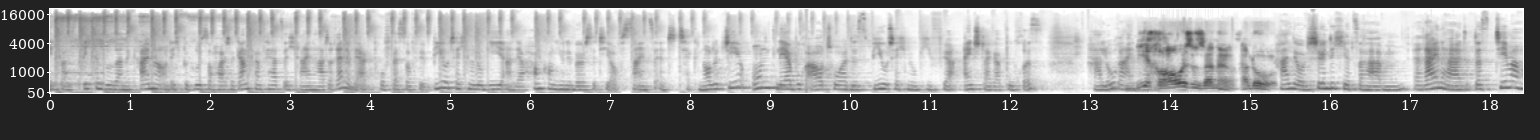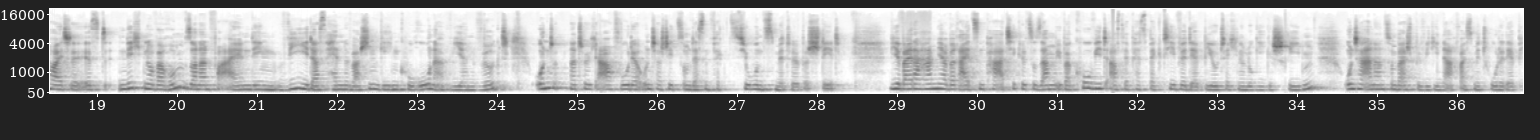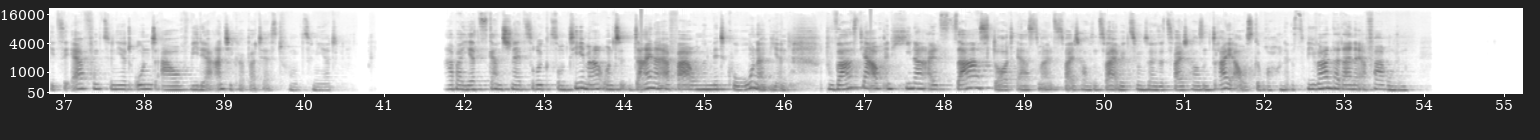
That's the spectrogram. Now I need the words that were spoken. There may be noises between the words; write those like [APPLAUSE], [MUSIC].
etwas. Ich bin Susanne Kreimer und ich begrüße heute ganz, ganz herzlich Reinhard Renneberg, Professor für Biotechnologie an der Hong Kong University of Science and Technology und Lehrbuchautor des Biotechnologie für Einsteigerbuches. Hallo Reinhard. Ni Susanne. Hallo. Hallo, schön dich hier zu haben. Reinhard, das Thema heute ist nicht nur warum, sondern vor allen Dingen, wie das Händewaschen gegen Coronaviren wirkt und natürlich auch, wo der Unterschied zum Desinfektionsmittel besteht. Wir beide haben ja bereits ein paar Artikel zusammen über Covid aus der Perspektive der Biotechnologie geschrieben, unter anderem zum Beispiel, wie die Nachweismethode der PCR funktioniert und auch, wie der Antikörpertest funktioniert. Aber jetzt ganz schnell zurück zum Thema und deiner Erfahrungen mit Coronaviren. Du warst ja auch in China, als SARS dort erstmals 2002 bzw. 2003 ausgebrochen ist. Wie waren da deine Erfahrungen?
